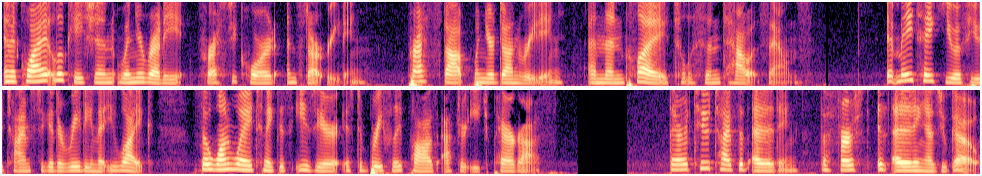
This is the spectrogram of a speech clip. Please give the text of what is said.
In a quiet location, when you're ready, press record and start reading. Press stop when you're done reading, and then play to listen to how it sounds. It may take you a few times to get a reading that you like, so one way to make this easier is to briefly pause after each paragraph. There are two types of editing. The first is editing as you go.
